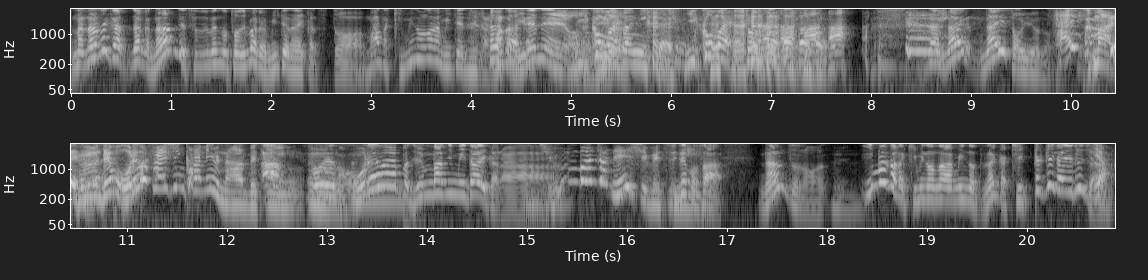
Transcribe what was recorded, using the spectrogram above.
まあ、なぜか、なんか、なんでスズメの戸締まりを見てないかっつうと、まだ君の名は見てねえから、まだ見れねえよ。2個前順番に行きたい。2個前。そうそうそうそう。ななないそういうの。最新まあ、うん でも俺は最新から見るな別あにそういうの、ん俺はやっぱ順番に見たいから。順番じゃねえし別にでもさ、なんつうの、今から君の名は見るのって、なんかきっかけがいるじゃん。いや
